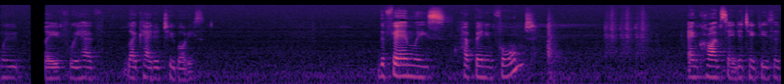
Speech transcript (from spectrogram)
We believe we have located two bodies. The families have been informed and crime scene detectives have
